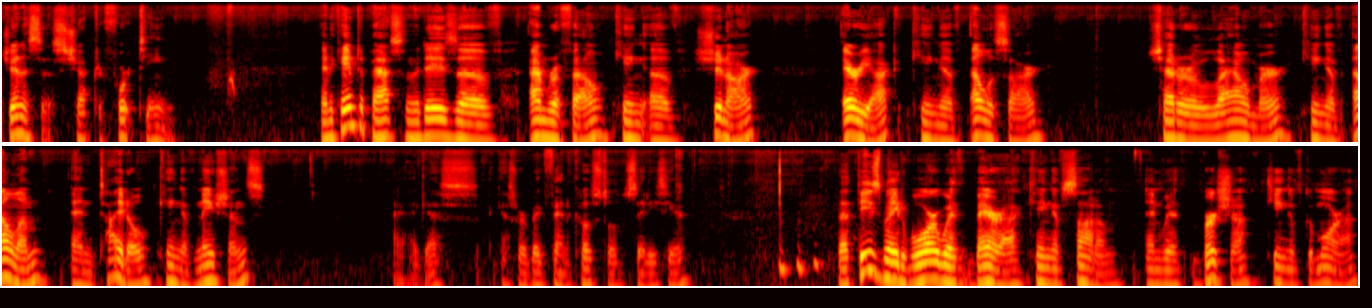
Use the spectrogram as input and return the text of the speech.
Genesis chapter 14. And it came to pass in the days of Amraphel, king of Shinar, Arioch, king of Elasar, Chedorlaomer, king of Elam, and Tidal, king of nations. I, I guess I guess we're a big fan of coastal cities here. that these made war with Bera, king of Sodom, and with Birsha, king of Gomorrah,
